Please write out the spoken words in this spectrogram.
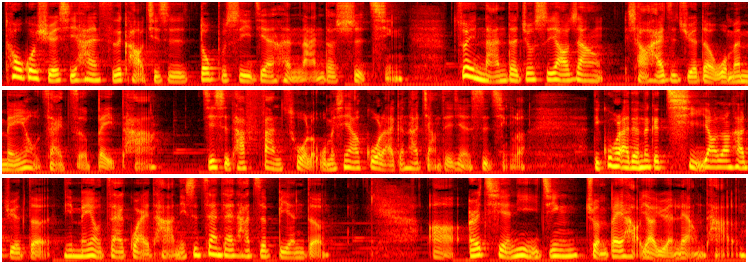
透过学习和思考，其实都不是一件很难的事情。最难的就是要让小孩子觉得我们没有在责备他，即使他犯错了，我们现在要过来跟他讲这件事情了。你过来的那个气，要让他觉得你没有在怪他，你是站在他这边的，啊、而且你已经准备好要原谅他了。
